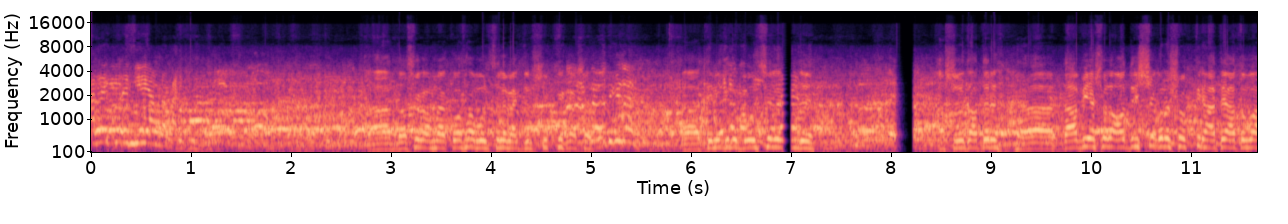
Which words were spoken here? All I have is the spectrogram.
আদায় করে নিয়ে আমরা বাড়ি ফিরবো। দর্শক আমরা কথা বলছিলাম একজন শিক্ষিকার সাথে। তিনি কিন্তু বলছিলেন যে আসলে তাদের দাবি আসলে অদৃশ্য কোনো শক্তির হাতে অথবা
